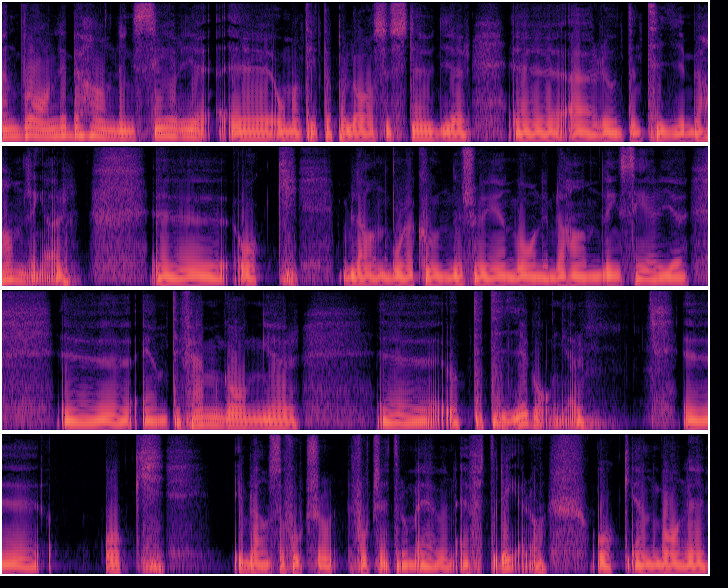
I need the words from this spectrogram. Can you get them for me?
En vanlig behandlingsserie eh, om man tittar på laserstudier eh, är runt en tio behandlingar. Eh, och bland våra kunder så är en vanlig behandlingsserie eh, en till fem gånger eh, upp till tio gånger. Eh, och ibland så fortsätter de även efter det. Då. Och en vanlig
